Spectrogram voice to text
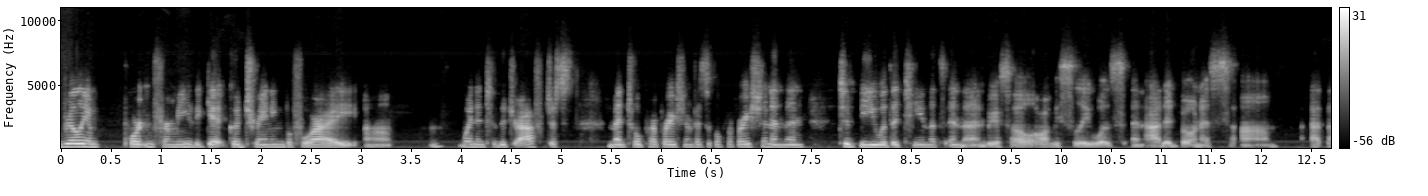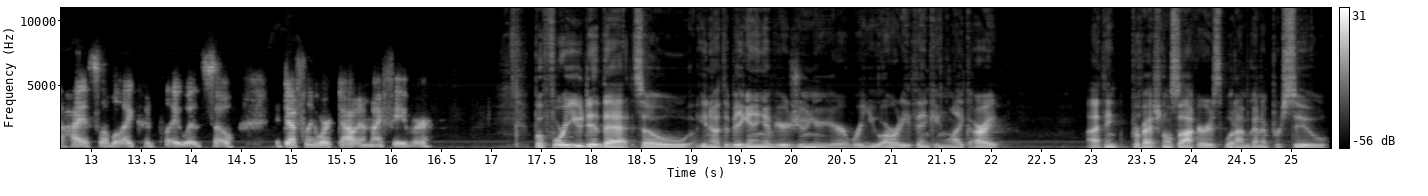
really important for me to get good training before I um, went into the draft, just mental preparation, physical preparation, and then to be with a team that's in the NWSL obviously was an added bonus um, at the highest level I could play with. So it definitely worked out in my favor. Before you did that, so you know, at the beginning of your junior year, were you already thinking like, all right, I think professional soccer is what I'm going to pursue,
